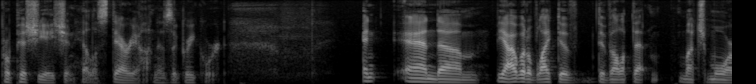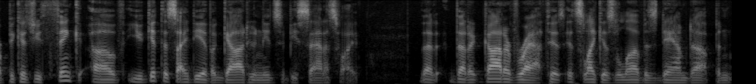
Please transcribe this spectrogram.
propitiation, hilasterion is the Greek word. And and um, yeah, I would have liked to have developed that much more because you think of you get this idea of a God who needs to be satisfied, that that a God of wrath is it's like His love is dammed up, and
